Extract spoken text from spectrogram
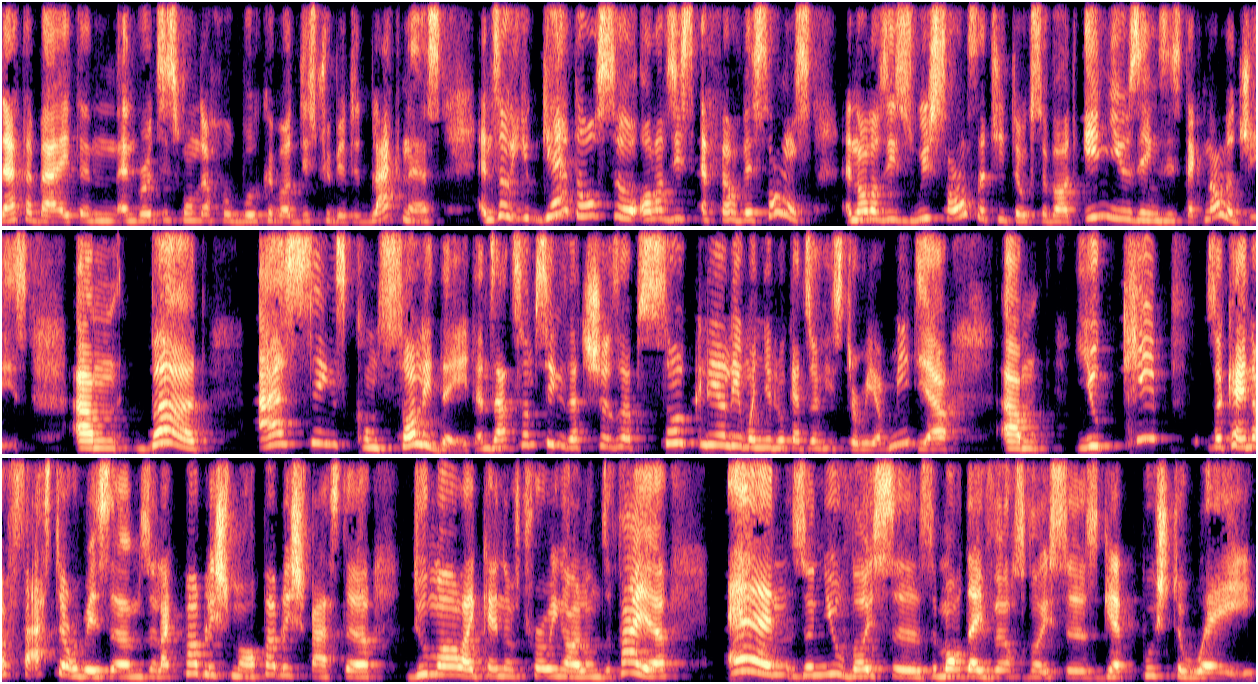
Databyte and, and, wrote this wonderful book about distributed blackness. And so you get also all of this effervescence and all of these response that he talks about in using these technologies. Um, but as things consolidate, and that's something that shows up so clearly when you look at the history of media, um, you keep the kind of faster rhythms, like publish more, publish faster, do more like kind of throwing oil on the fire and the new voices, the more diverse voices get pushed away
